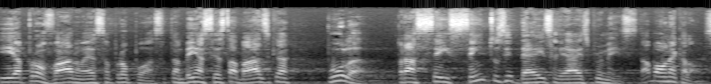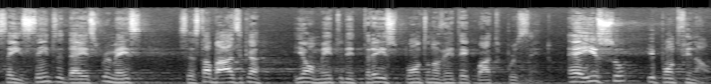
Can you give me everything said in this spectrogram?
e aprovaram essa proposta. Também a cesta básica pula para 610 reais por mês. Tá bom, né, Calão? 610 por mês, cesta básica e aumento de 3,94%. É isso e ponto final.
